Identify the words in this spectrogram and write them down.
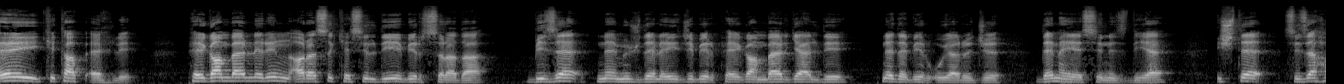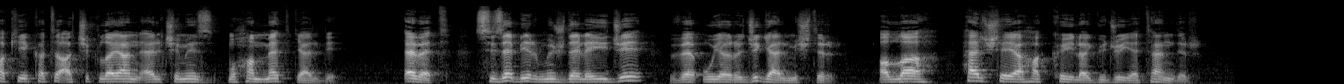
Ey kitap ehli! Peygamberlerin arası kesildiği bir sırada bize ne müjdeleyici bir peygamber geldi ne de bir uyarıcı demeyesiniz diye işte size hakikati açıklayan elçimiz Muhammed geldi. Evet size bir müjdeleyici ve uyarıcı gelmiştir. Allah her şeye hakkıyla gücü yetendir.''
